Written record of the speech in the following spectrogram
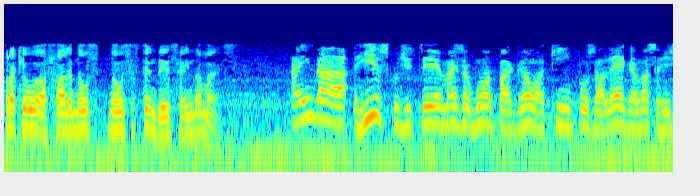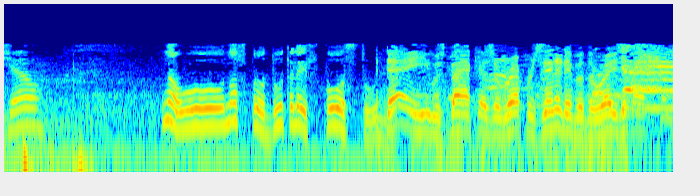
para que a falha não, não se estendesse ainda mais. Ainda há risco de ter mais algum apagão aqui em Pouso Alegre, na nossa região? Não, o nosso produto ele é exposto. Today he was back as a representative of the Razorback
